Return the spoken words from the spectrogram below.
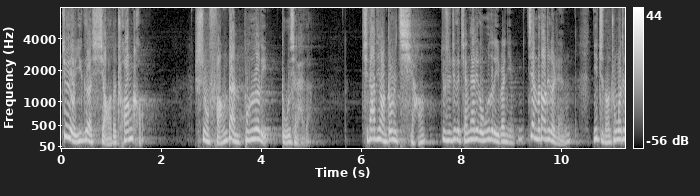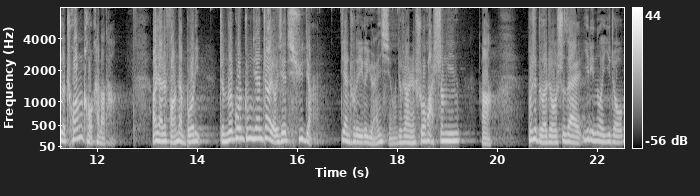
就有一个小的窗口，是用防弹玻璃堵起来的，其他地方都是墙。就是这个前台这个屋子里边，你见不到这个人，你只能通过这个窗口看到他，而且是防弹玻璃。整个光中间这儿有一些虚点儿垫出的一个圆形，就是让人说话声音啊，不是德州，是在伊利诺伊州。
